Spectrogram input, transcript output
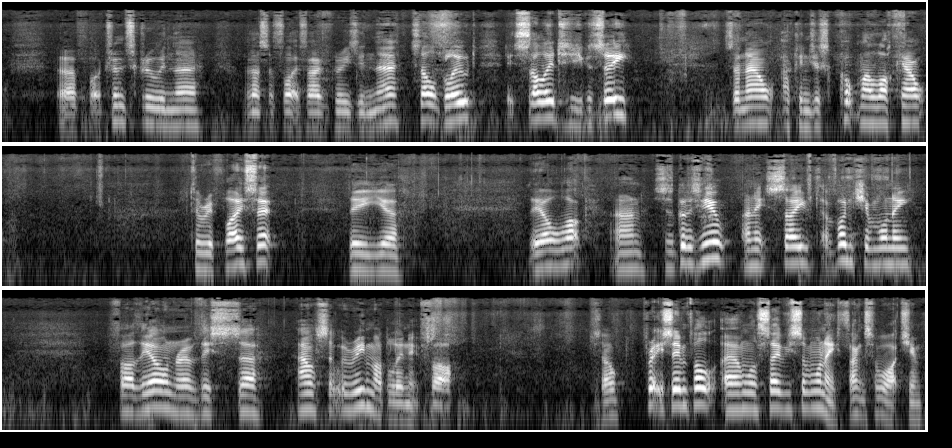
Uh, put a trim screw in there and that's a 45 degrees in there. It's all glued. It's solid as you can see. So now I can just cut my lock out to replace it. The uh, the old lock and it's as good as new and it's saved a bunch of money for the owner of this uh, house that we're remodeling it for. So pretty simple and we'll save you some money. Thanks for watching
